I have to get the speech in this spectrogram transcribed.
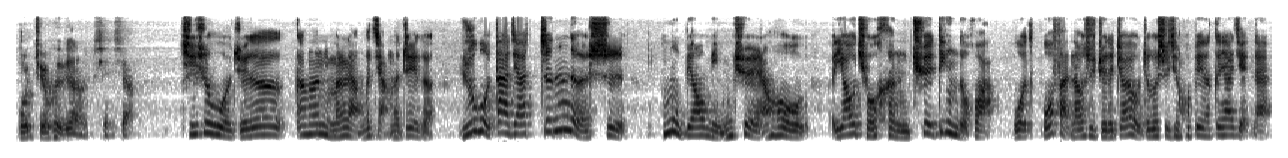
我觉得会有这样的现象。其实我觉得刚刚你们两个讲的这个，如果大家真的是目标明确，然后要求很确定的话，我我反倒是觉得交友这个事情会变得更加简单。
